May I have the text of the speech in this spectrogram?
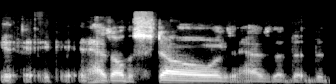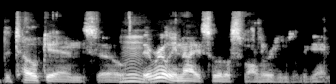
it, it, it has all the stones, it has the the, the, the tokens. So mm. they're really nice little small versions of the game.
